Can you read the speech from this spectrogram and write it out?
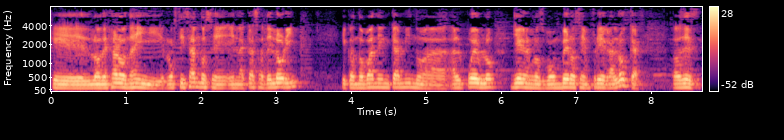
que lo dejaron ahí rostizándose en la casa de Lori. Y cuando van en camino a- al pueblo, llegan los bomberos en friega loca. Entonces,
